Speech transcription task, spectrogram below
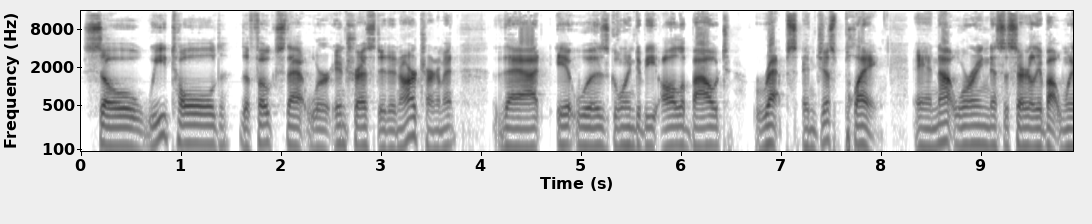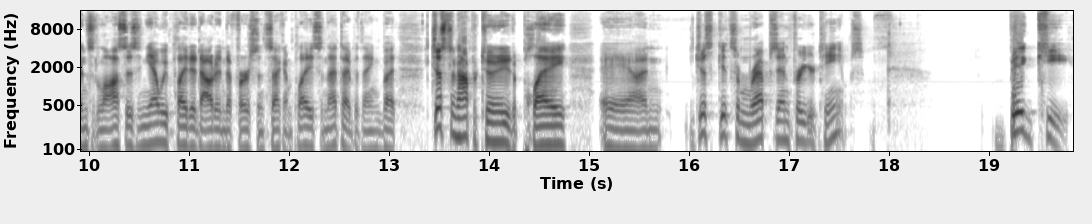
So we told the folks that were interested in our tournament that it was going to be all about reps and just playing and not worrying necessarily about wins and losses. And yeah, we played it out into first and second place and that type of thing, but just an opportunity to play and just get some reps in for your teams. Big key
